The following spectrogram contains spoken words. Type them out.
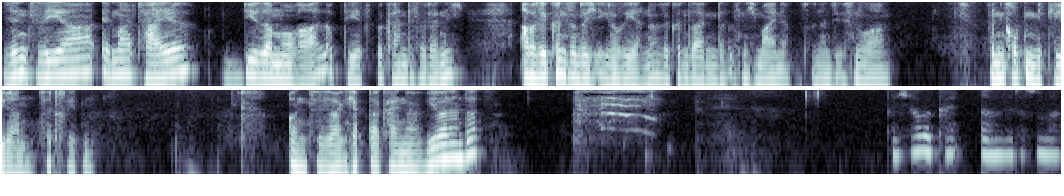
sind wir immer Teil dieser Moral, ob die jetzt bekannt ist oder nicht. Aber wir können es natürlich ignorieren. Ne? Wir können sagen, das ist nicht meine, sondern sie ist nur von den Gruppenmitgliedern vertreten. Und zu sagen, ich habe da keine. Wie war dein Satz? Ich habe kein. Ähm, das nochmal.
